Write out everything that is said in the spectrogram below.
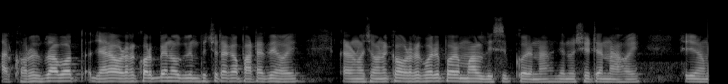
আর খরচ বাবদ যারা অর্ডার করবেন অগ্রিম কিছু টাকা পাঠাতে হয়। কারণ হচ্ছে অনেকে অর্ডার করে পরে মাল রিসিভ করে না, যেন সেটা না হয়। সেই জন্য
